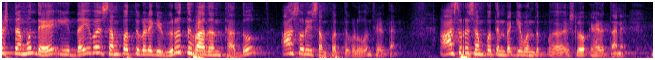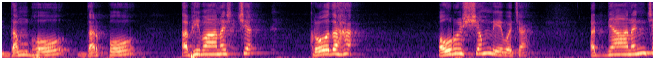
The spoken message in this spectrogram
ಕೃಷ್ಣ ಮುಂದೆ ಈ ದೈವ ಸಂಪತ್ತುಗಳಿಗೆ ವಿರುದ್ಧವಾದಂಥದ್ದು ಆಸುರಿ ಸಂಪತ್ತುಗಳು ಅಂತ ಹೇಳ್ತಾನೆ. ಆಸುರಿ ಸಂಪತ್ತಿನ ಬಗ್ಗೆ ಒಂದು ಶ್ಲೋಕ ಹೇಳ್ತಾನೆ. ದಂಭೋ ದರ್ಪೋ ಅಭಿಮಾನಶ್ಚ ಕ್ರೋಧ ಪೌರುಷ್ಯಂ ಏವಚ ಅಜ್ಞಾನಂಚ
